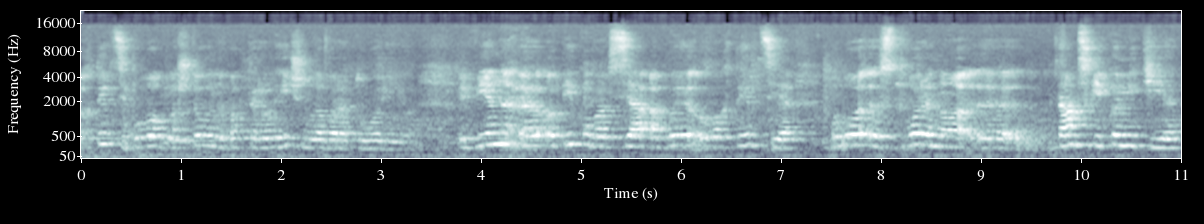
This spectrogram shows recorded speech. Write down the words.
Охтирці було облаштовано бактеріологічну лабораторію. Він е, опікувався, аби в Охтирці було е, створено дамський комітет.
